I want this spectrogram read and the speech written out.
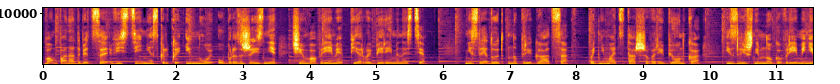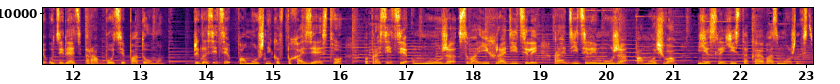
вам понадобится вести несколько иной образ жизни, чем во время первой беременности – не следует напрягаться, поднимать старшего ребенка, излишне много времени уделять работе по дому. Пригласите помощников по хозяйству, попросите мужа, своих родителей, родителей мужа помочь вам, если есть такая возможность.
